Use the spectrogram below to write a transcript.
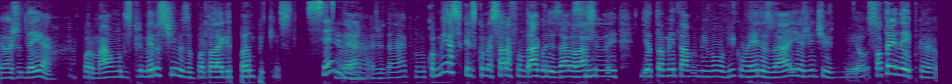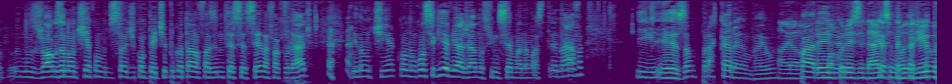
eu ajudei a, formar um dos primeiros times do Porto Alegre Pumpkins. Sério, né? Ajudei na época, no começo que eles começaram a fundar a gorizada lá, e, e, eu também tava, me envolvi com eles lá e a gente, eu só treinei, porque nos jogos eu não tinha condições de competir porque eu tava fazendo TCC na faculdade e não tinha, não conseguia viajar nos fins de semana, mas treinava e lesão pra caramba. Eu Aí, parei. Uma de... curiosidade sobre o Rodrigo,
